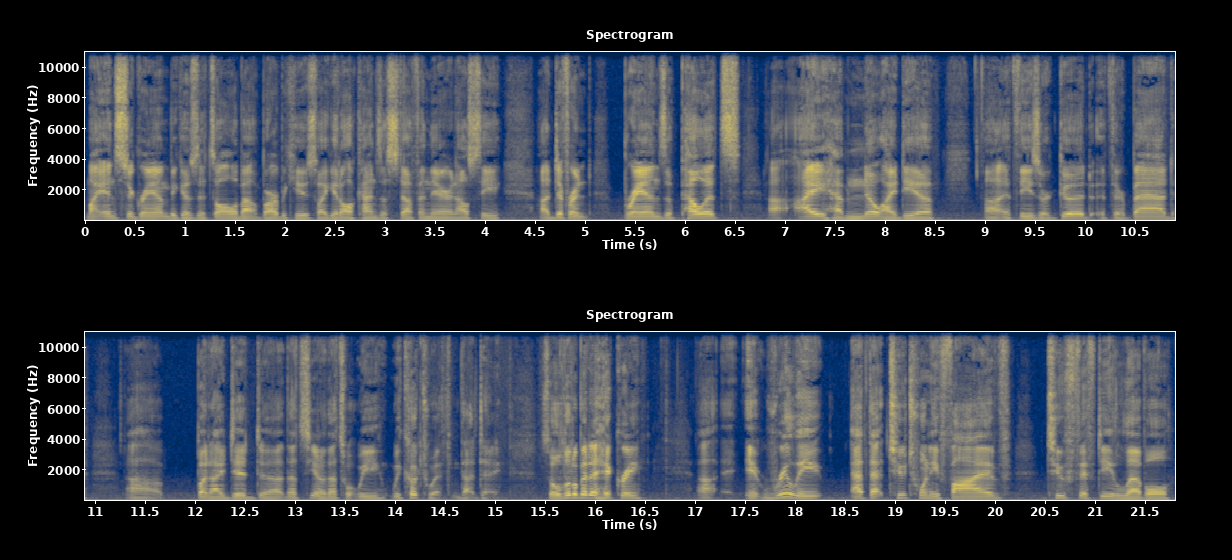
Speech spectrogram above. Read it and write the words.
my Instagram because it's all about barbecue. So I get all kinds of stuff in there, and I'll see uh, different brands of pellets. Uh, I have no idea uh, if these are good, if they're bad. Uh, but I did. Uh, that's you know that's what we we cooked with that day. So a little bit of hickory. Uh, it really at that 225, 250 level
